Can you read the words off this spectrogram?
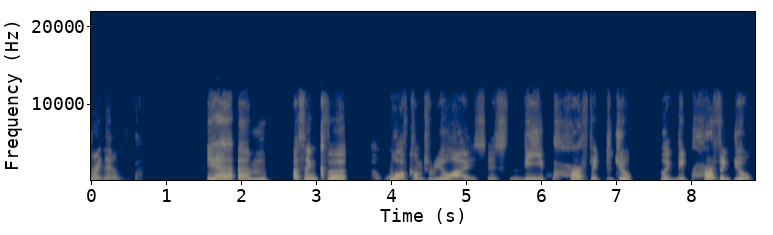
right now? Yeah um i think that what I've come to realize is the perfect joke, like the perfect joke,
